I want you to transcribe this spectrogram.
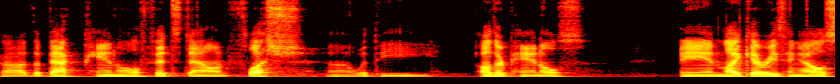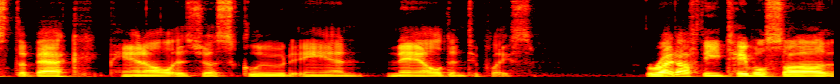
Uh, the back panel fits down flush uh, with the other panels. And like everything else, the back panel is just glued and nailed into place. Right off the table saw,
